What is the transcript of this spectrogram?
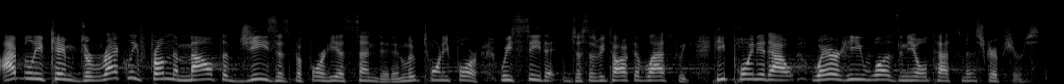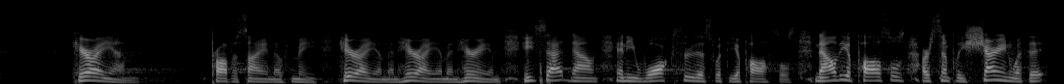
I believe came directly from the mouth of Jesus before he ascended. In Luke 24, we see that, just as we talked of last week, he pointed out where he was in the Old Testament scriptures. Here I am, prophesying of me. Here I am, and here I am, and here I am. He sat down and he walked through this with the apostles. Now the apostles are simply sharing with it,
